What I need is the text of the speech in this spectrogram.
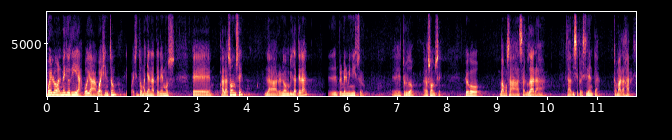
Vuelo al mediodía, voy a Washington. En Washington mañana tenemos eh, a las 11 la reunión bilateral. El primer ministro eh, Trudeau, a las 11. Luego vamos a saludar a la vicepresidenta Kamala Harris.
